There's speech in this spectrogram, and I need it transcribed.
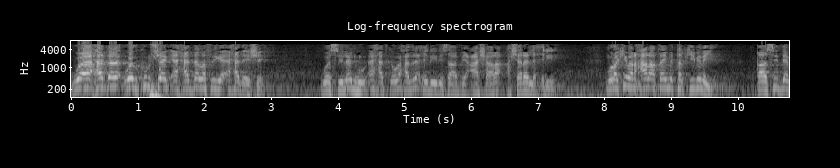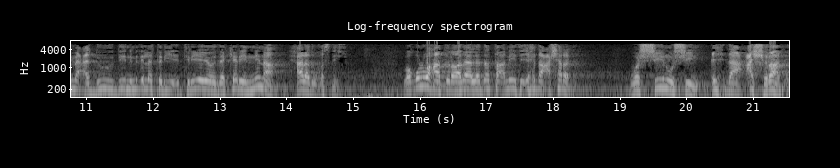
wadkur sheeg axada lafdiga axad ee sheeg wasilanhu axadka waxaad la xidhiidhisaa bicashara cashara la xidhiiri murakiban xaalaad tahay mid tarkiibinaya qaasida macaduudin mid la tiriyayoo dakarinin ah xaalaad u qasdayso waqul waxaad tidhaahdaa lada ta'niiثi ixdaa cashara dhe washiinu shiin ixdaa cashra dhe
